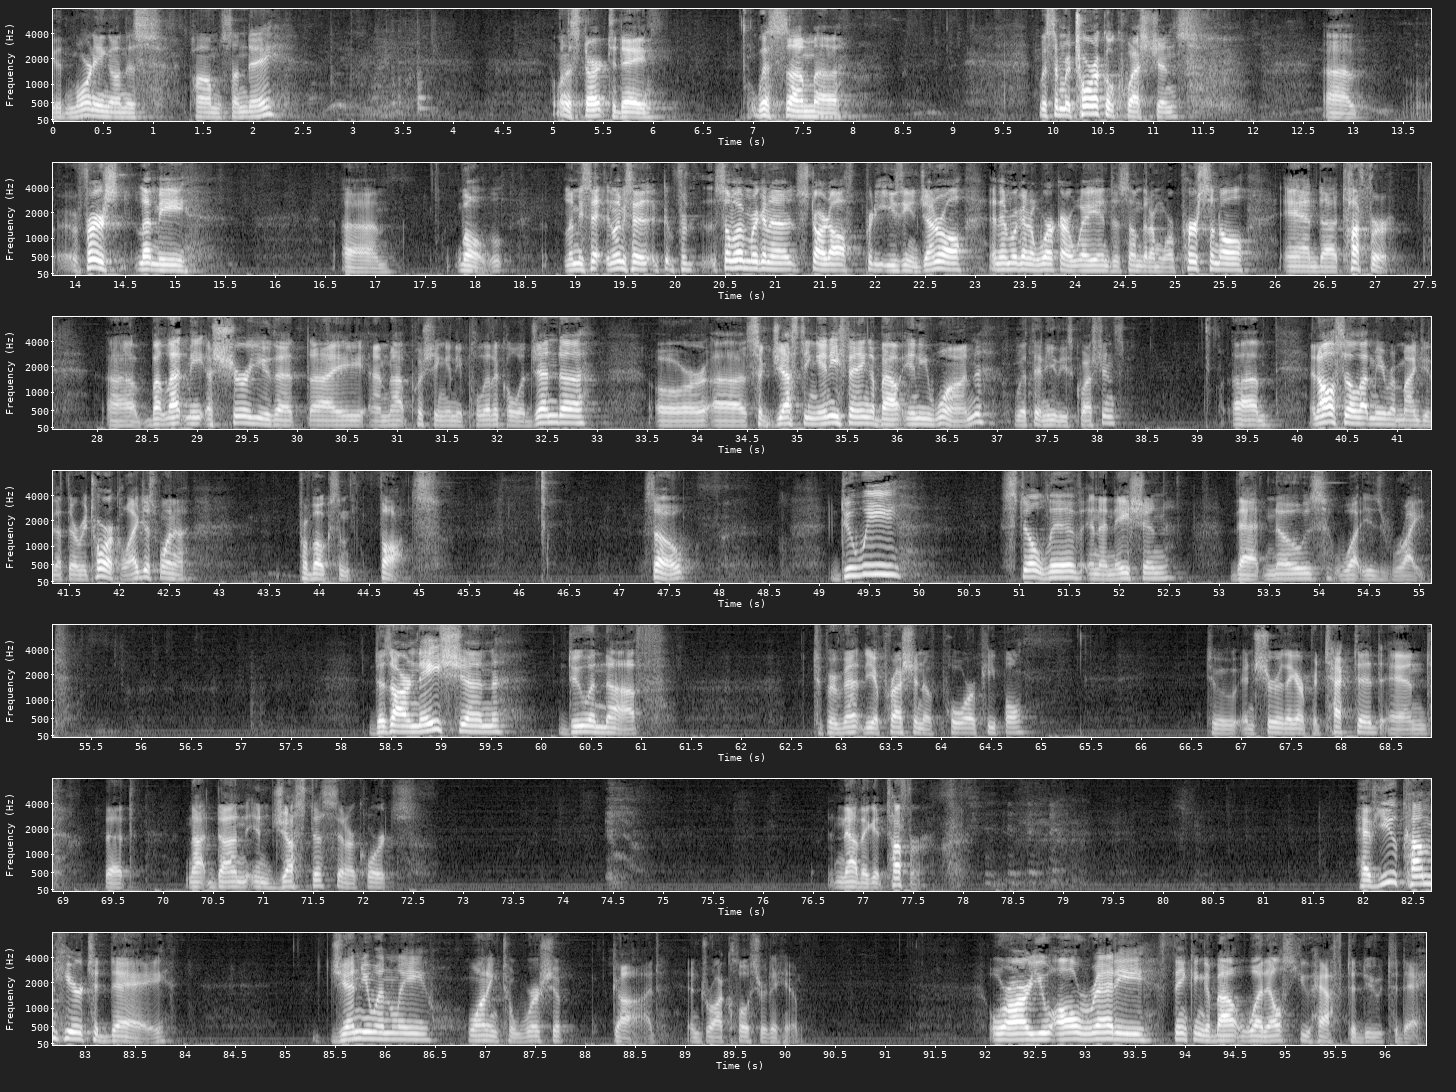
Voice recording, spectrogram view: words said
Good morning on this Palm Sunday. I want to start today with some uh, with some rhetorical questions. Uh, first, let me um, well let me say let me say for some of them we're going to start off pretty easy in general, and then we're going to work our way into some that are more personal and uh, tougher. Uh, but let me assure you that I am not pushing any political agenda or uh, suggesting anything about anyone with any of these questions. Um, and also, let me remind you that they're rhetorical. I just want to provoke some thoughts. So, do we still live in a nation that knows what is right? Does our nation do enough to prevent the oppression of poor people, to ensure they are protected and that not done injustice in our courts? Now they get tougher. Have you come here today genuinely wanting to worship God and draw closer to Him? Or are you already thinking about what else you have to do today?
